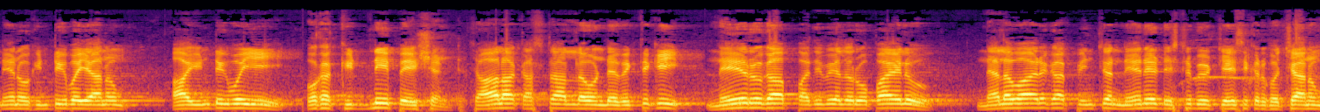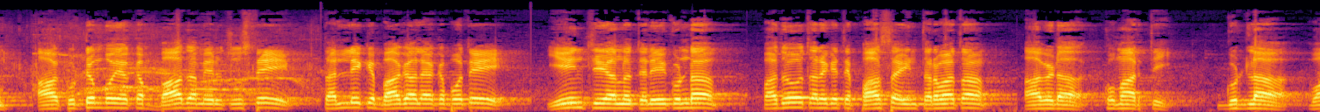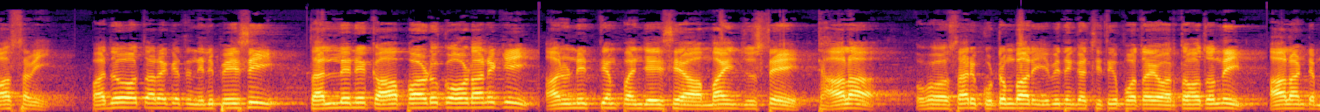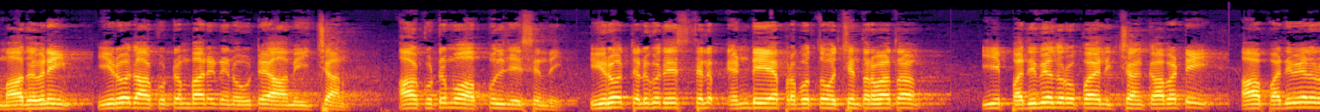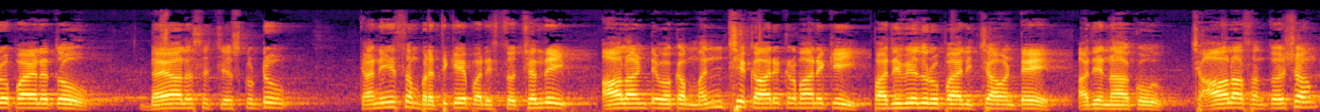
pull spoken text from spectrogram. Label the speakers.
Speaker 1: నేను ఒక ఇంటికి పోయాను. ఆ ఇంటికి పోయి ఒక కిడ్నీ పేషెంట్. చాలా కష్టాల్లో ఉండే వ్యక్తికి నేరుగా పదివేల రూపాయలు నెలవారీగా పింఛన్ నేనే డిస్ట్రిబ్యూట్ చేసి ఇక్కడికి వచ్చాను. ఆ కుటుంబం యొక్క బాధ మీరు చూస్తే తల్లికి బాగా లేకపోతే ఏం చేయాలనో తెలియకుండా పదో తరగతి పాస్ అయిన తర్వాత ఆవిడ కుమార్తె గుడ్ల వాసవి పదో తరగతి నిలిపేసి తల్లిని కాపాడుకోవడానికి అనునిత్యం పనిచేసే ఆ అమ్మాయిని చూస్తే చాలా ఒక్కోసారి కుటుంబాలు ఏ విధంగా చితికిపోతాయో అర్థమవుతుంది. అలాంటి మాధవిని ఈరోజు ఆ కుటుంబానికి నేను ఒకటే హామీ ఇచ్చాను. ఆ కుటుంబం అప్పులు చేసింది. ఈరోజు తెలుగుదేశం తెలు ఎన్డీఏ ప్రభుత్వం వచ్చిన తర్వాత ఈ పదివేల రూపాయలు ఇచ్చాం కాబట్టి ఆ పదివేల రూపాయలతో డయాలసిస్ చేసుకుంటూ కనీసం బ్రతికే పరిస్థితి వచ్చింది. అలాంటి ఒక మంచి కార్యక్రమానికి పదివేల రూపాయలు ఇచ్చామంటే అది నాకు చాలా సంతోషం.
